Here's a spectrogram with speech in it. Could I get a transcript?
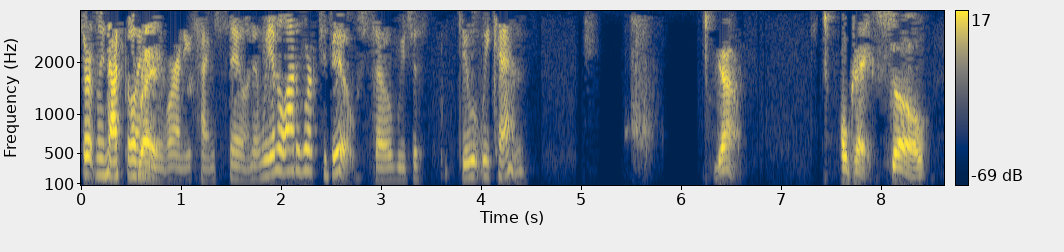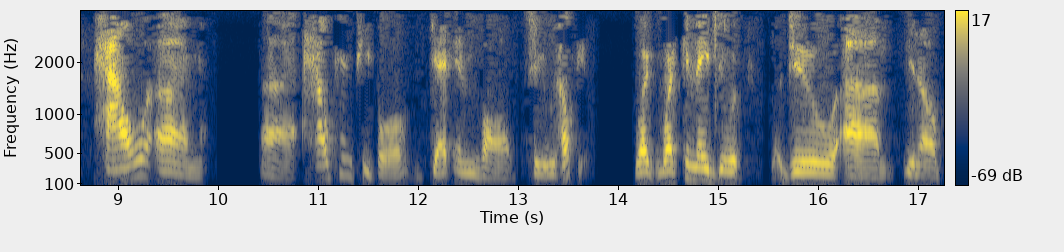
certainly not going Right. anywhere anytime soon, and we have a lot of work to do. So we just do what we can. Yeah. Okay, so how um uh how can people get involved to help you? What what can they do do um you know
